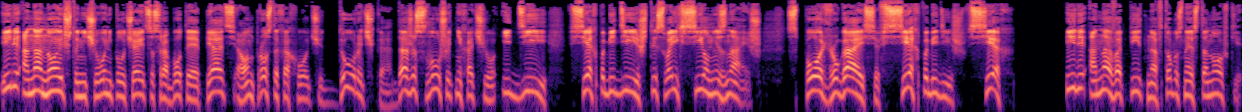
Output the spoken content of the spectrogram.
Или она ноет, что ничего не получается с работой опять, а он просто хохочет. Дурочка, даже слушать не хочу. Иди, всех победишь, ты своих сил не знаешь. Спорь, ругайся, всех победишь, всех. Или она вопит на автобусной остановке.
